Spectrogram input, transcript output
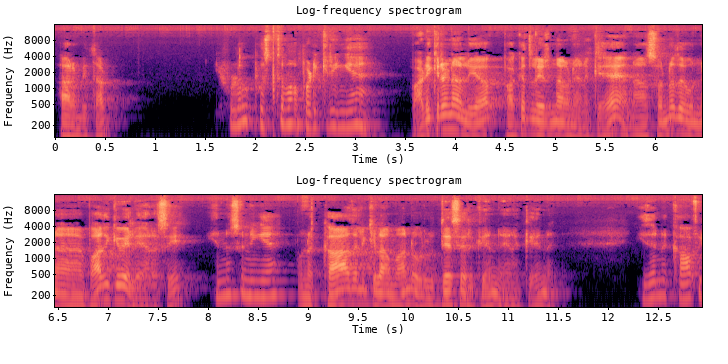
ஆரம்பித்தாள். இவ்வளோ புஸ்தகமாக படிக்கிறீங்க? படிக்கிறேன்னா இல்லையா? பக்கத்தில் இருந்தவன் எனக்கு. நான் சொன்னது உன்னை பாதிக்கவே இல்லையா அரசி? என்ன சொன்னீங்க? உன்னை காதலிக்கலாமான்னு ஒரு உத்தேசம் இருக்குன்னு எனக்குன்னு. இது என்ன காஃபி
